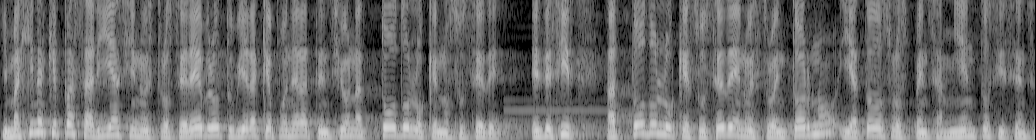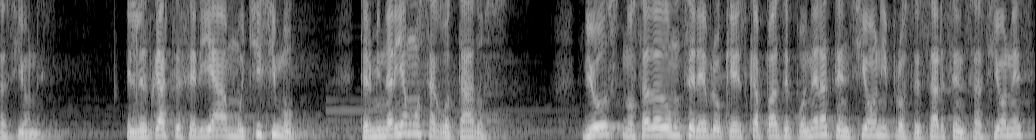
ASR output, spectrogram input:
Imagina qué pasaría si nuestro cerebro tuviera que poner atención a todo lo que nos sucede, es decir, a todo lo que sucede en nuestro entorno y a todos los pensamientos y sensaciones. El desgaste sería muchísimo, terminaríamos agotados. Dios nos ha dado un cerebro que es capaz de poner atención y procesar sensaciones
